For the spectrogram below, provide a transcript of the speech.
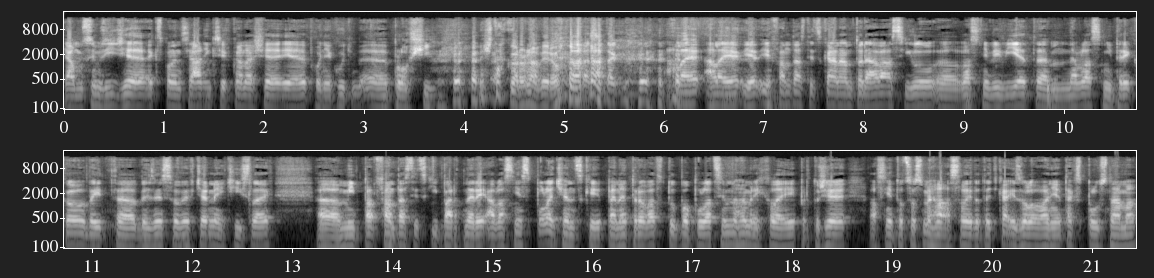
Já musím říct, že exponenciální křivka naše je poněkud e, ploší než ta koronavirová. tak... ale ale je, je, fantastická, nám to dává sílu e, vlastně vyvíjet e, na vlastní triko, být biznisově v černých číslech, mít pa, fantastický partnery a vlastně společensky penetrovat tu populaci mnohem rychleji, protože vlastně to, co jsme hlásali do teďka izolovaně, tak spolu s náma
